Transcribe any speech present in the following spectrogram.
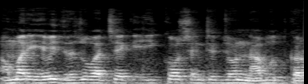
અમારી એવી જ રજૂઆત છે કે ઇકો સેન્સિટ ઝોન નાબૂદ કરો.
